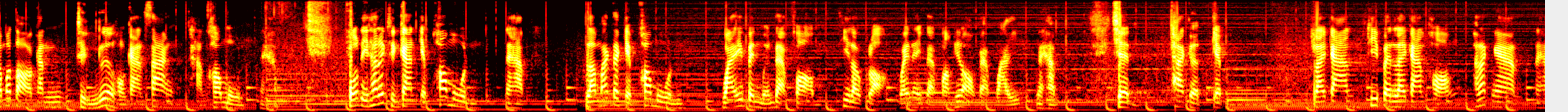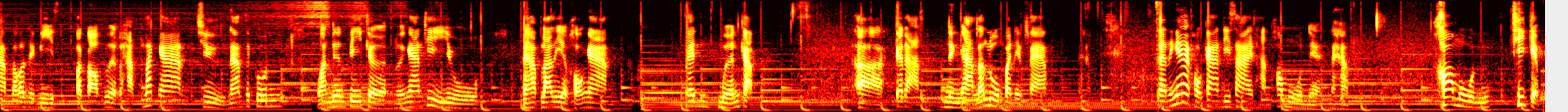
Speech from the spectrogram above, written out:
เรามาต่อกันถึงเรื่องของการสร้างฐานข้อมูลนะครับปกติถ้านึกถึงการเก็บข้อมูลนะครับ เรามักจะเก็บข้อมูลไว้เป็นเหมือนแบบฟอร์มที่เรากรอกไว้ในแบบฟอร์มที่เราออกแบบไว้นะครับ เช่นถ้าเกิดเก็บรายการที่เป็นรายการของพนักงานนะครับ เราก็จะมีประกอบด้วยรหัสพนักงาน ชื่อนามสกุล วันเดือนปีเกิดหน่วยงานที่อยู่นะครับรายละเอียดของงาน เป็นเหมือนกับ กระดาษหนึ่งงานแล้วรวมไปในแฟ้มนะครับแต่ในแง่ของการดีไซน์ฐานข้อมูลเนี่ยนะครับ ข้อมูลที่เก็บ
